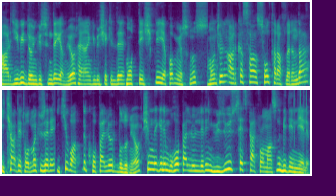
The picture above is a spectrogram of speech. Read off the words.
RGB döngüsünde yanıyor. Herhangi bir şekilde mod değişikliği yapamıyorsunuz. Monitörün arka sağ sol taraflarında 2 adet olmak üzere 2 wattlık hoparlör bulunuyor. Şimdi gelin bu hoparlörlerin %100 ses performansını bir dinleyelim.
